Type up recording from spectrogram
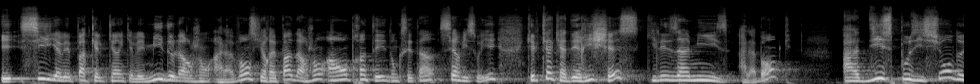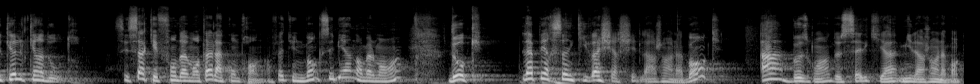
Et s'il n'y avait pas quelqu'un qui avait mis de l'argent à l'avance, il n'y aurait pas d'argent à emprunter. Donc c'est un service. Vous voyez, quelqu'un qui a des richesses, qui les a mises à la banque, à disposition de quelqu'un d'autre. C'est ça qui est fondamental à comprendre. En fait, une banque, c'est bien normalement. Hein. Donc, la personne qui va chercher de l'argent à la banque a besoin de celle qui a mis l'argent à la banque.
